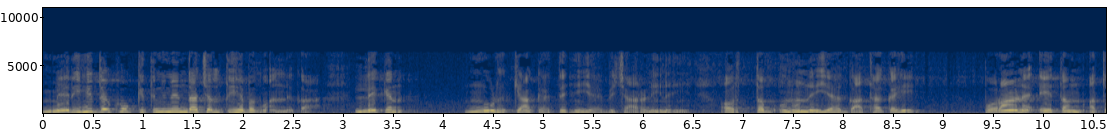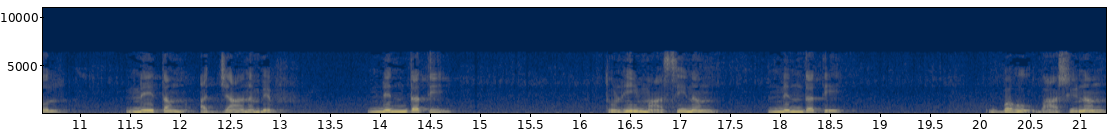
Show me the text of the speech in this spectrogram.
मेरी ही देखो कितनी निंदा चलती है, भगवान ने कहा। लेकिन मूढ़ क्या कहते हैं, यह विचारणी नहीं। और तब उन्होंने यह गाथा कही, पुराण एतम अतुल, नेतम अज्ञानमिव, निंदति तुणी मासीनम, निंदति बहुभाषिणम,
